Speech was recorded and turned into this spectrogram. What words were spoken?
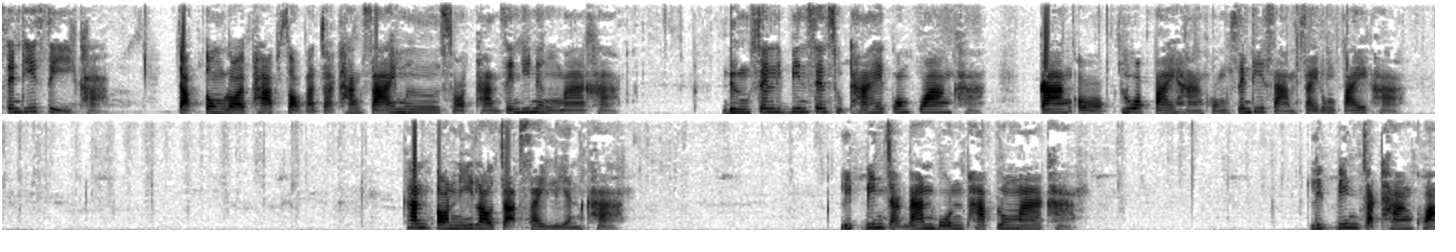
เส้นที่สี่ค่ะ จับตรงรอยพับสอดมาจากทางซ้ายมือสอดผ่านเส้นที่หนึ่งมาค่ะ ดึงเส้นริบบิ้นเส้นสุดท้ายให้กว้างๆค่ะ กลางออกรวบปลายหางของเส้นที่สามใส่ลงไปค่ะ ขั้นตอนนี้เราจะใส่เหรียญค่ะริบบิ้นจากด้านบนพับลงมาค่ะริบบิ้นจากทางขวา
